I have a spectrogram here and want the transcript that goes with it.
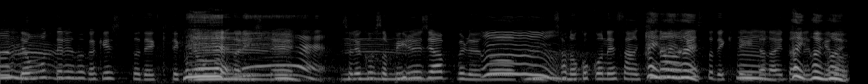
なって思ってるのがゲストで来てくださったりして、それこそビルジアップルの佐野ここねさん、昨日ゲストで来ていただいたんですけど、今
